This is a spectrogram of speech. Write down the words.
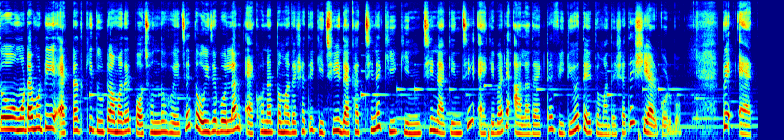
তো মোটামুটি একটা কি দুটো আমাদের পছন্দ হয়েছে। তো ওই যে বললাম, এখন আর তোমাদের সাথে কিছুই দেখাচ্ছি না, কি কিনছি না কিনছি, একেবারে আলাদা একটা ভিডিওতে তোমাদের সাথে শেয়ার করব। তো এত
